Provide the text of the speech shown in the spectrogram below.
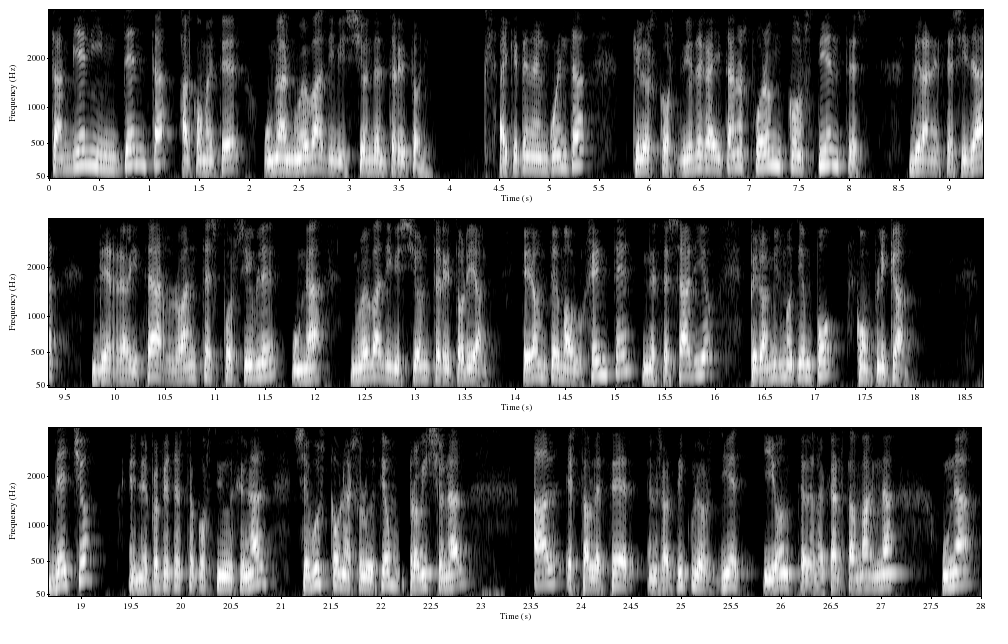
también intenta acometer una nueva división del territorio. Hay que tener en cuenta que los constituyentes gaditanos fueron conscientes de la necesidad de realizar lo antes posible una nueva división territorial. Era un tema urgente, necesario, pero al mismo tiempo complicado. De hecho, en el propio texto constitucional se busca una solución provisional al establecer en los artículos 10 y 11 de la Carta Magna una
